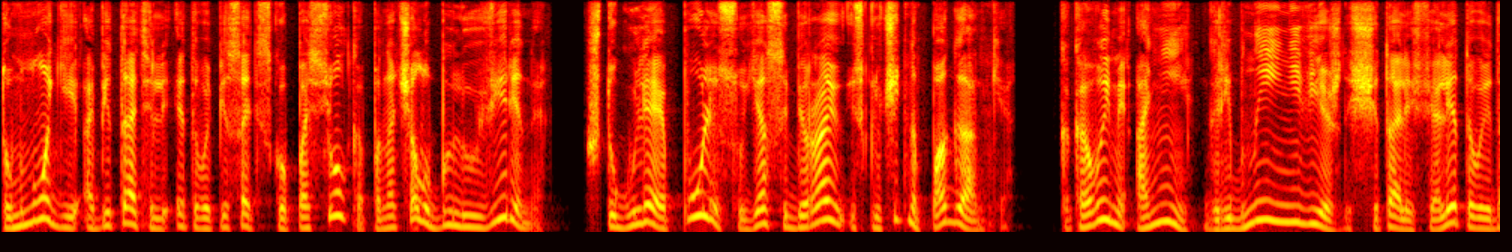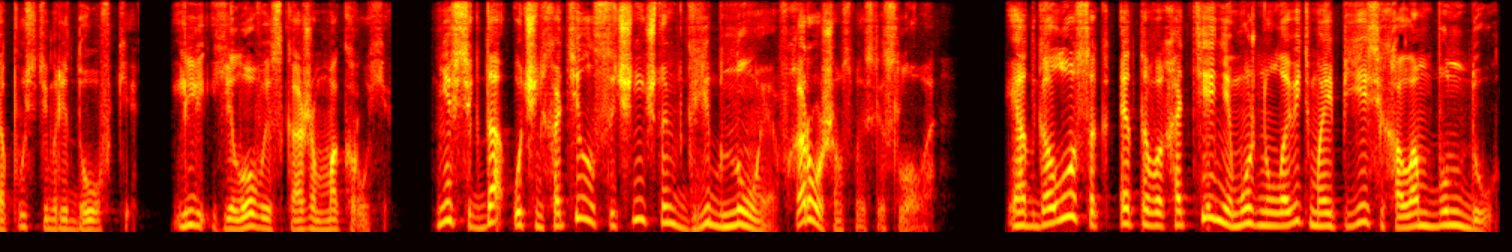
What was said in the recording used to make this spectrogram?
то многие обитатели этого писательского поселка поначалу были уверены, что, гуляя по лесу, я собираю исключительно поганки. Каковыми они, грибные невежды, считали фиолетовые, допустим, рядовки или еловые, скажем, мокрухи. Мне всегда очень хотелось сочинить что-нибудь грибное, в хорошем смысле слова. И отголосок этого хотения можно уловить в моей пьесе «Халам Бунду»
